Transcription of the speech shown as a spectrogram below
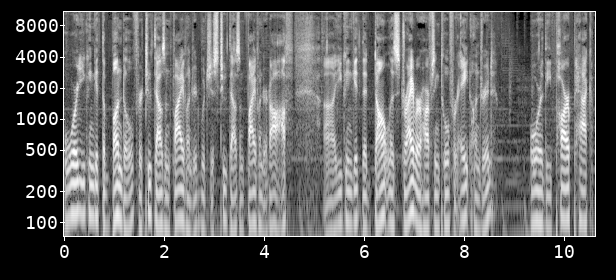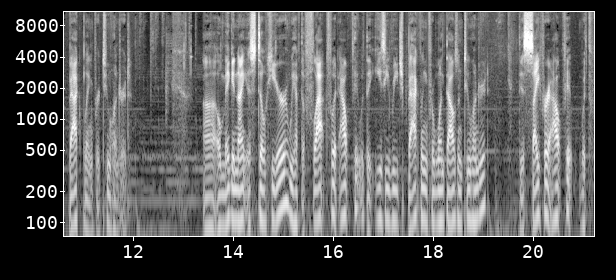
or you can get the bundle for 2,500, which is 2,500 off. Uh, you can get the Dauntless Driver Harvesting Tool for 800 or the Par Pack Back Bling for 200. Uh, Omega Knight is still here. We have the Flatfoot outfit with the Easy Reach Back Bling for 1,200. The Cipher outfit with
